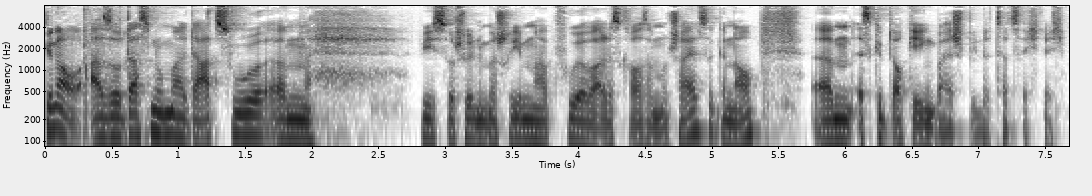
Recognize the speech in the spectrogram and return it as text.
Genau, also das nun mal dazu, ähm, wie ich so schön überschrieben habe, früher war alles grausam und scheiße, genau. Ähm, es gibt auch Gegenbeispiele tatsächlich.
